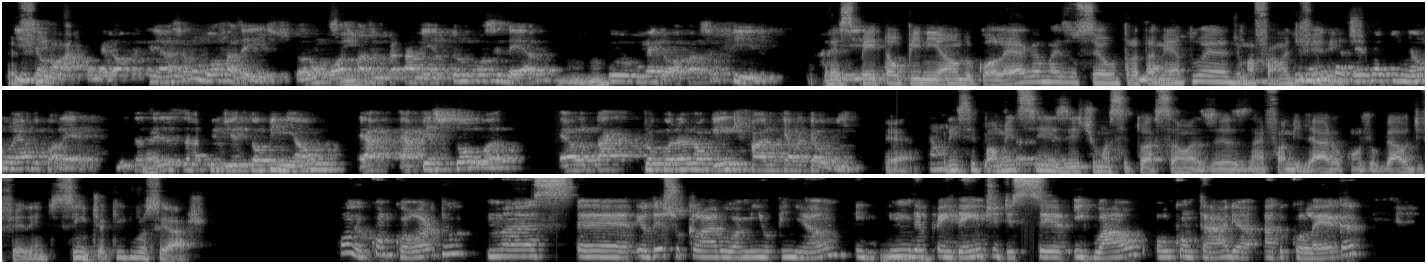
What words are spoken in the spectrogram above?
Perfeito. E se eu não acho que é o melhor para a criança, eu não vou fazer isso. Eu não posso Sim. fazer um tratamento que eu não considero uhum. o melhor para o seu filho. Respeita e... a opinião do colega, mas o seu tratamento não. é de uma forma diferente. muitas vezes a opinião não é a do colega. Muitas é. vezes acredito que a opinião é a, é a pessoa, ela está procurando alguém que fale o que ela quer ouvir. É, então, principalmente se existe uma situação, às vezes, né, familiar ou conjugal diferente. Cíntia, o que, que você acha? Bom, eu concordo, mas é, eu deixo claro a minha opinião, independente de ser igual ou contrária à do colega.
